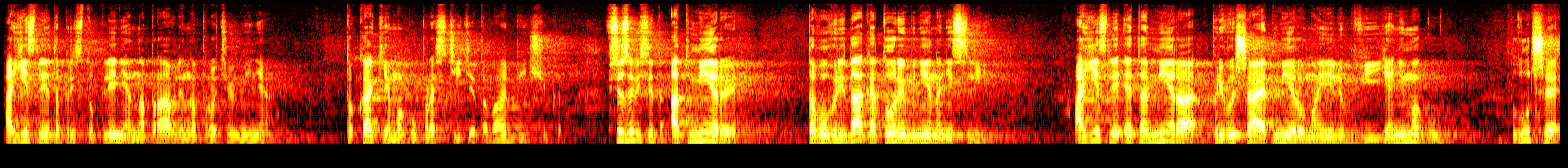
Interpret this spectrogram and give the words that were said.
А если это преступление направлено против меня, то как я могу простить этого обидчика? Все зависит от меры того вреда, который мне нанесли. А если эта мера превышает меру моей любви, я не могу. Лучше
